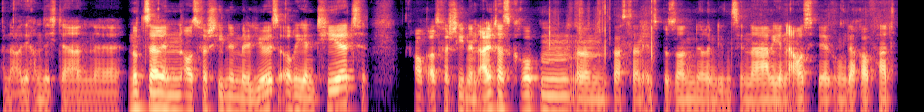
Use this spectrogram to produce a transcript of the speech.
Genau, die haben sich da an äh, Nutzerinnen aus verschiedenen Milieus orientiert auch aus verschiedenen Altersgruppen, ähm, was dann insbesondere in diesen Szenarien Auswirkungen darauf hat,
